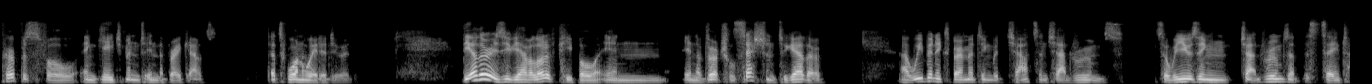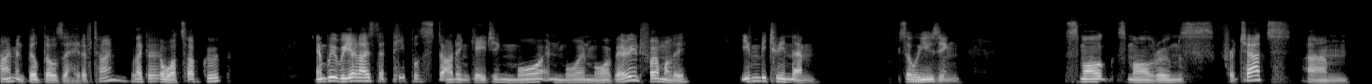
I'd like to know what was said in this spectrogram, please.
purposeful engagement in the breakouts. That's one way to do it. The other is if you have a lot of people in, in a virtual session together, uh, we've been experimenting with chats and chat rooms. So we're using chat rooms at the same time and build those ahead of time, like a WhatsApp group. And we realized that people start engaging more and more and more, very informally, even between them, so mm-hmm. we're using small small rooms for chats, um,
